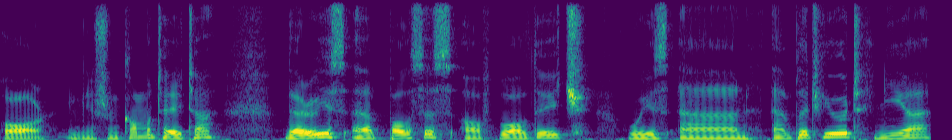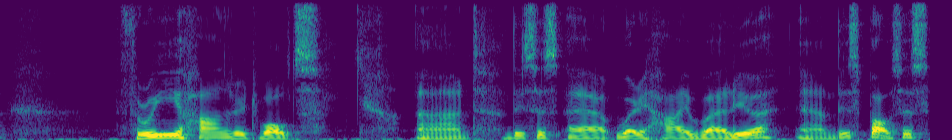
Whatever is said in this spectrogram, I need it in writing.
or ignition commutator, there is a pulses of voltage with an amplitude near 300 volts and this is a very high value and these pulses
